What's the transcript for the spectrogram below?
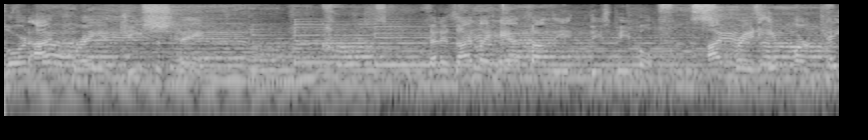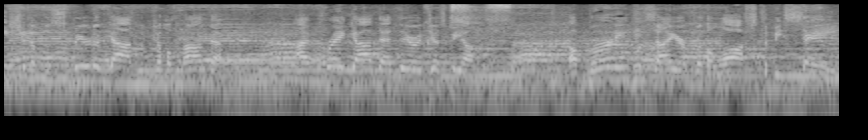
Lord, I pray in Jesus' name that as I lay hands on the, these people, I pray an impartation of the Spirit of God would come upon them. I pray, God, that there would just be a, a burning desire for the lost to be saved.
